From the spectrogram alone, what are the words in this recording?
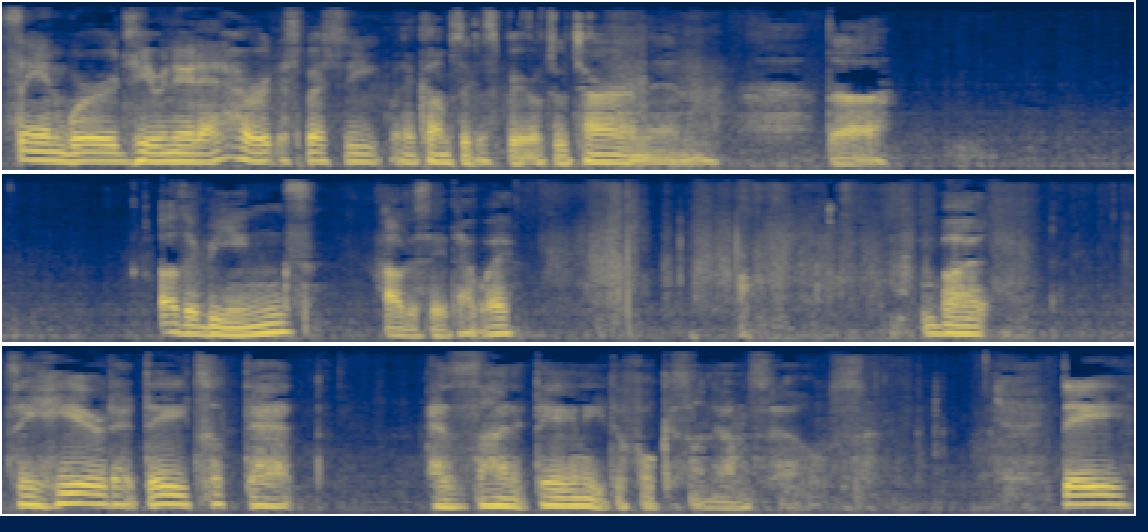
Saying words here and there that hurt, especially when it comes to the spiritual term and the other beings. I'll just say it that way. But to hear that they took that as a sign that they need to focus on themselves. They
